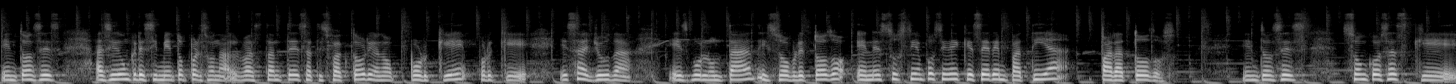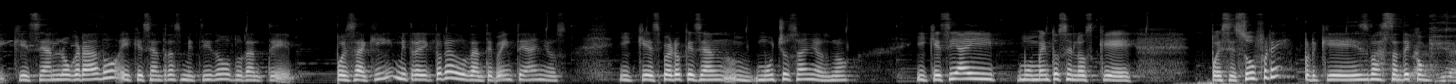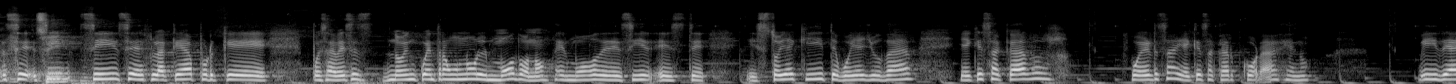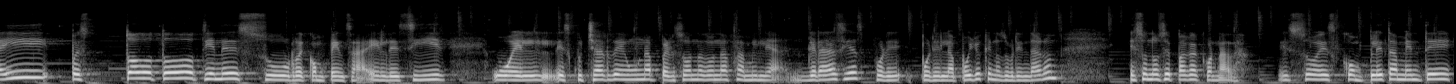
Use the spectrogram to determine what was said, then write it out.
Entonces ha sido un crecimiento personal bastante satisfactorio, ¿no? ¿Por qué? Porque es ayuda, es voluntad y sobre todo en estos tiempos tiene que ser empatía para todos. Entonces son cosas que, que se han logrado y que se han transmitido durante, pues aquí, mi trayectoria durante 20 años y que espero que sean muchos años, ¿no? Y que sí hay momentos en los que pues se sufre porque es bastante se sí. sí. se flaquea porque pues a veces no encuentra uno el modo no el modo de decir este estoy aquí te voy a ayudar y hay que sacar fuerza y hay que sacar coraje no y de ahí pues todo todo tiene su recompensa el decir o el escuchar de una persona de una familia gracias por el, por el apoyo que nos brindaron eso no se paga con nada eso es completamente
